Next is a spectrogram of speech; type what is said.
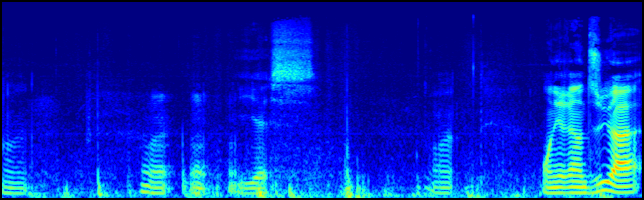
Ouais. Ouais, ouais. Yes. Ouais. On est rendu à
